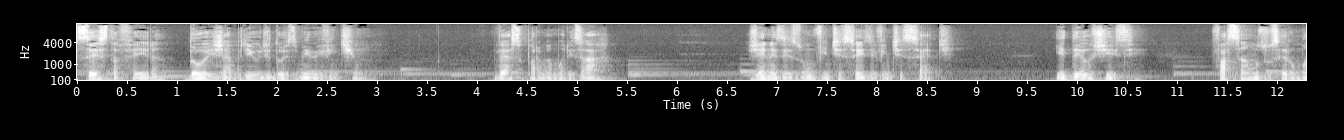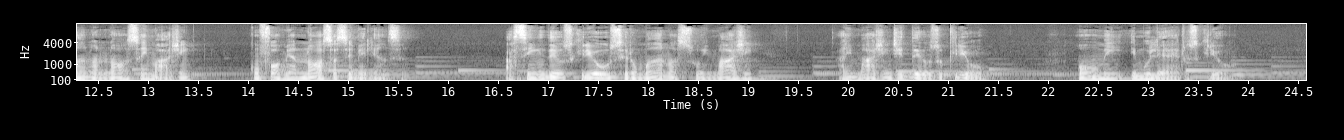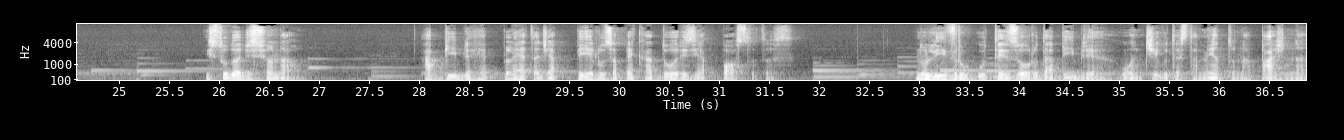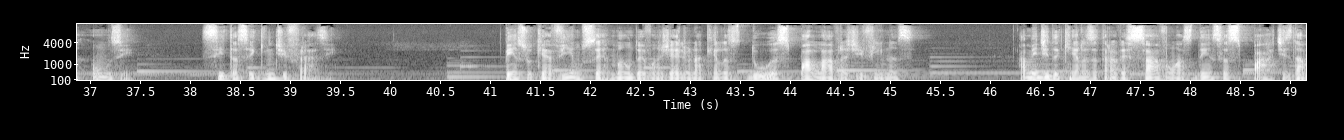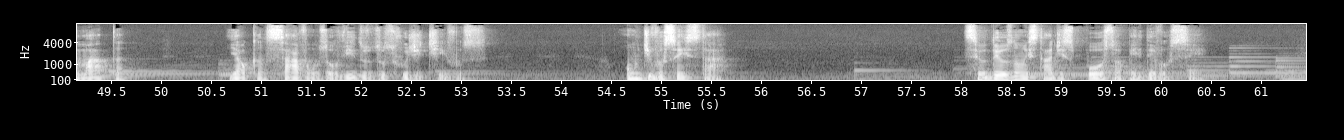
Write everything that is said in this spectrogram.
Sexta-feira, 2 de abril de 2021. Verso para memorizar: Gênesis 1, 26 e 27. E Deus disse: Façamos o ser humano à nossa imagem, conforme a nossa semelhança. Assim Deus criou o ser humano à sua imagem, a imagem de Deus o criou. Homem e mulher os criou. Estudo adicional. A Bíblia é repleta de apelos a pecadores e apóstatas. No livro O Tesouro da Bíblia, o Antigo Testamento, na página 11, cita a seguinte frase: Penso que havia um sermão do Evangelho naquelas duas palavras divinas, à medida que elas atravessavam as densas partes da mata e alcançavam os ouvidos dos fugitivos. Onde você está? Seu Deus não está disposto a perder você.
